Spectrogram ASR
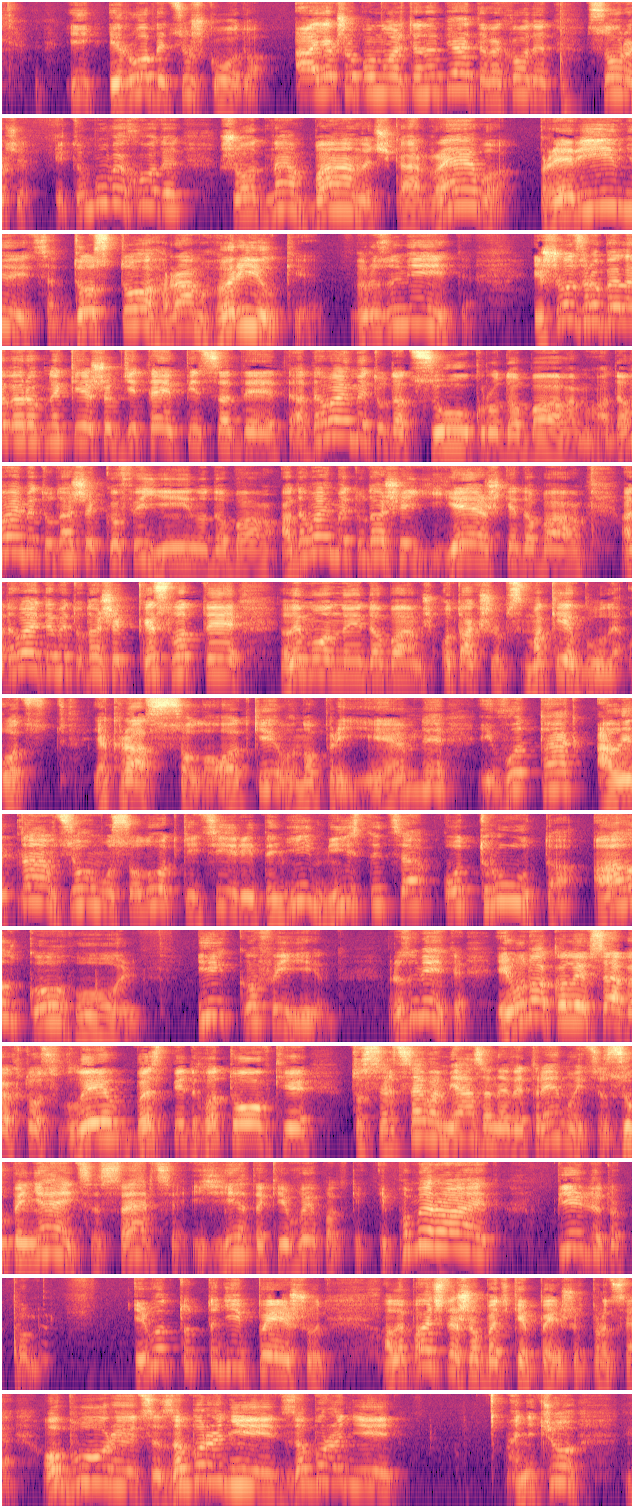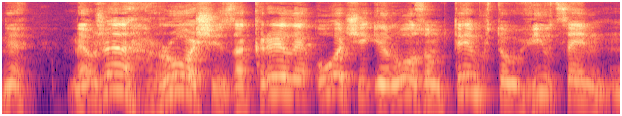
і, і робить цю шкоду. А якщо помножити на 5, то виходить 40. І тому виходить, що одна баночка рево прирівнюється до 100 грам горілки. Ви розумієте? І що зробили виробники, щоб дітей підсадити? А давай ми туди цукру додамо, а давай ми туди ще кофеїну додамо, а давай ми туди ще єшки додамо, а давайте ми туди ще кислоти лимонної додамо. Отак, щоб смаки були. От якраз солодкі, воно приємне. І от так. Але там в цьому солодкій цій рідині міститься отрута, алкоголь і кофеїн. Розумієте? І воно, коли в себе хтось влив без підготовки, то серцева м'яза не витримується, зупиняється серце. Є такі випадки. І помирають. Підліток помер. І от тут тоді пишуть. Але бачите, що батьки пишуть про це? Обурюються, забороніть, забороніть. А нічого, не, невже гроші закрили очі і розум тим, хто ввів цей,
